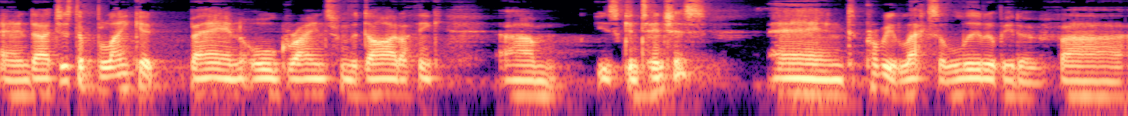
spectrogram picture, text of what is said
And uh, just a blanket ban all grains from the diet, I think, um, is contentious and probably lacks a little bit of. Uh,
